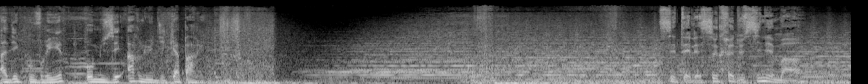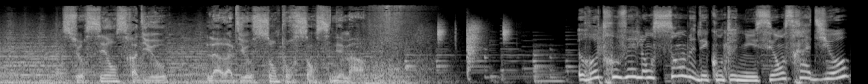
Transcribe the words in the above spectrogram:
à découvrir au musée Art Ludique à Paris. C'était Les Secrets du cinéma sur Séance Radio, la radio 100% cinéma. Retrouvez l'ensemble des contenus séances radio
